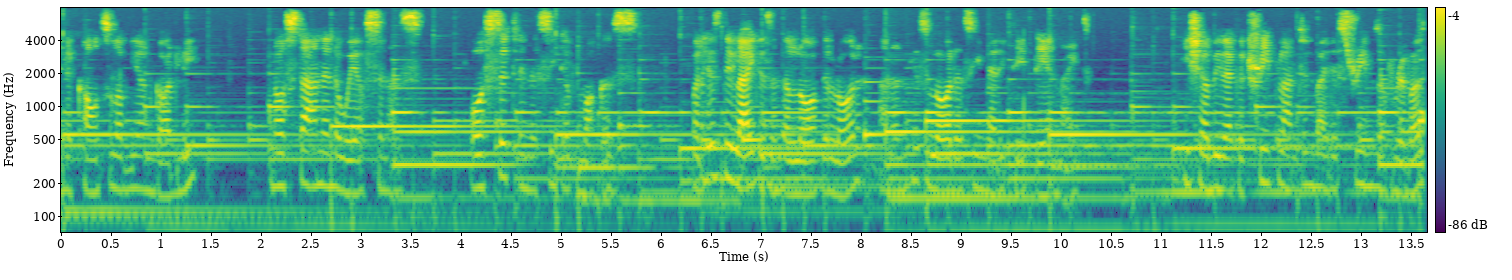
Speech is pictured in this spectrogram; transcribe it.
in the counsel of the ungodly, nor stand in the way of sinners, or sit in the seat of mockers but his delight is in the law of the Lord, and on his law does he meditate day and night. He shall be like a tree planted by the streams of rivers,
